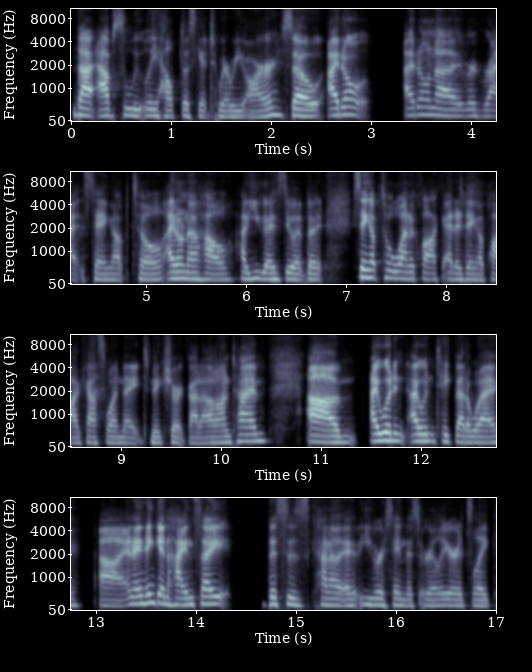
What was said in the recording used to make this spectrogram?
that absolutely helped us get to where we are. So I don't. I don't uh, regret staying up till I don't know how how you guys do it, but staying up till one o'clock editing a podcast one night to make sure it got out on time. Um, I wouldn't I wouldn't take that away. Uh, and I think in hindsight, this is kind of you were saying this earlier it's like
